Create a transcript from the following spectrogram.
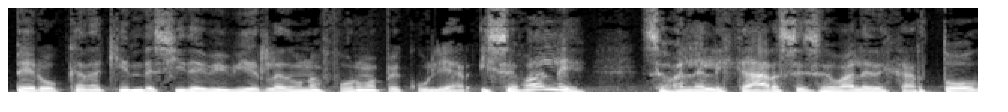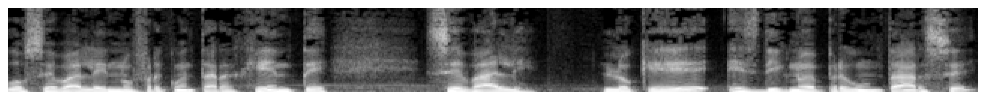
pero cada quien decide vivirla de una forma peculiar. Y se vale, se vale alejarse, se vale dejar todo, se vale no frecuentar gente, se vale. Lo que es digno de preguntarse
